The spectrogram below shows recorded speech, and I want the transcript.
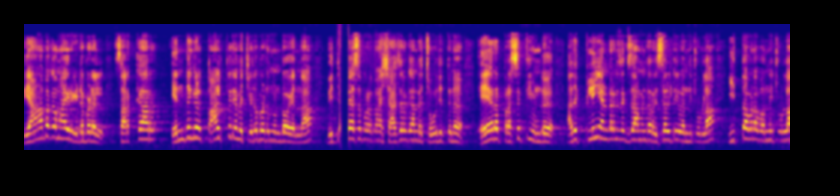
വ്യാപകമായ ഒരു ഇടപെടൽ സർക്കാർ എന്തെങ്കിലും താല്പര്യം വെച്ച് ഇടപെടുന്നുണ്ടോ എന്ന വിദ്യാഭ്യാസ പ്രവർത്തന ഷാജർഖാന്റെ ചോദ്യത്തിന് ഏറെ പ്രസക്തിയുണ്ട്. അത് ക്ലീ എൻട്രൻസ് എക്സാമിന്റെ റിസൾട്ടിൽ വന്നിട്ടുള്ള ഇത്തവണ വന്നിട്ടുള്ള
